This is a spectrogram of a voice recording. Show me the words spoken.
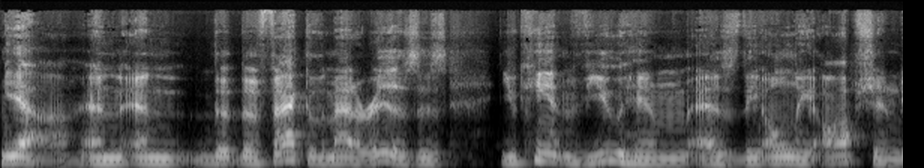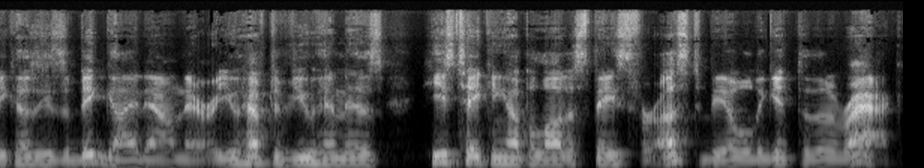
Yeah, and and the the fact of the matter is is you can't view him as the only option because he's a big guy down there. You have to view him as he's taking up a lot of space for us to be able to get to the rack.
